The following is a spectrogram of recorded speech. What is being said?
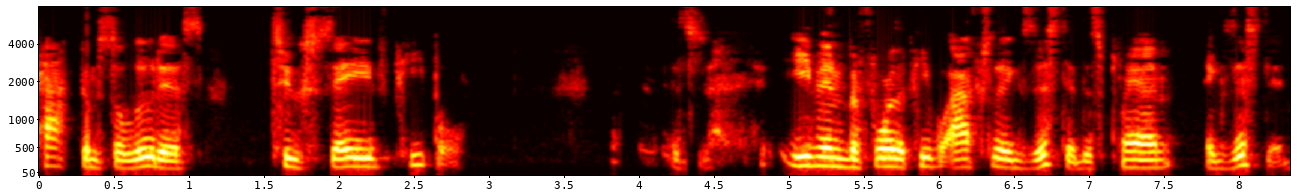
pactum salutis to save people. It's even before the people actually existed, this plan existed.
